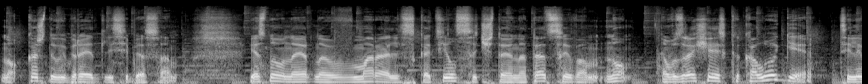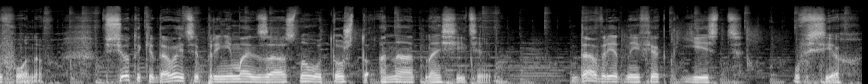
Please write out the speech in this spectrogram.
Но каждый выбирает для себя сам. Я снова, наверное, в мораль скатился, читаю нотации вам. Но возвращаясь к экологии телефонов, все-таки давайте принимать за основу то, что она относительна. Да, вредный эффект есть у всех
